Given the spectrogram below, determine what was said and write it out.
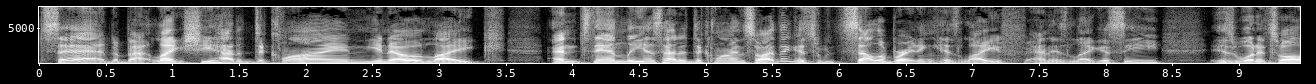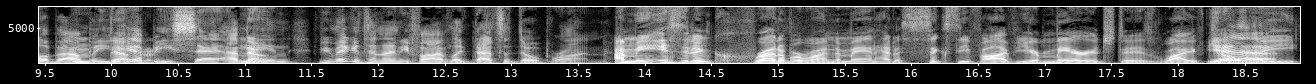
sad about like she had a decline, you know, like and Stan Lee has had a decline. So I think it's celebrating his life and his legacy is what it's all about. Mm, But you can't be sad. I No. mean, if you make it to 95, like that's a dope run. I mean, it's an incredible run. The man had a 65 year marriage to his wife, Joan Yeah. Lee.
